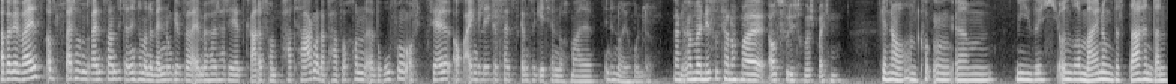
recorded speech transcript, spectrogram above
Aber wer weiß, ob es 2023 dann nicht nochmal eine Wendung gibt, weil Amber Heard hat ja jetzt gerade vor ein paar Tagen oder ein paar Wochen äh, Berufung offiziell auch eingelegt. Das heißt, das Ganze geht ja nochmal in eine neue Runde. Dann können wir nächstes Jahr nochmal ausführlich drüber sprechen. Genau, und gucken, ähm, wie sich unsere Meinung bis dahin dann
